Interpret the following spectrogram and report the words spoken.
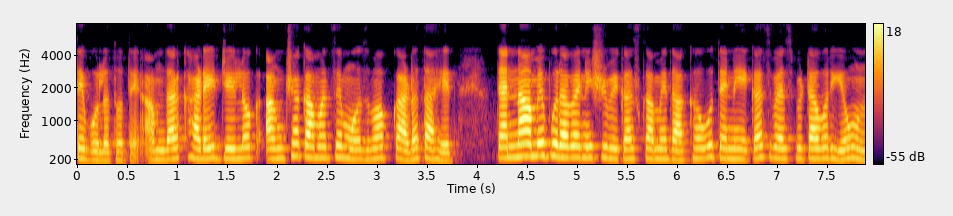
ते बोलत होते. आमदार खाडे जे लोक आमच्या कामाचे मोजमाप काढत आहेत त्यांना आम्ही पुराव्यानिशी विकास कामे दाखवू त्यांनी एकाच व्यासपीठावर येऊन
